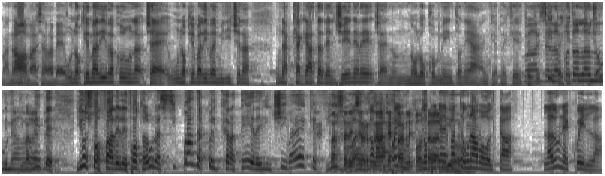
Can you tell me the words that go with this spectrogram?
Ma no, ma cioè, vabbè, uno che mi arriva con una. Cioè, uno che mi arriva e mi dice una, una cagata del genere, cioè, non, non lo commento neanche. Perché, perché Guarda sì, la perché foto alla luna, effettivamente. Io sto a fare le foto alla luna. Sì, sì, guarda quel cratere lì in cima, eh, che figo. Passa le eh. giornate No, ma a poi fare le foto dopo che l'hai fatta una volta, la luna è quella.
